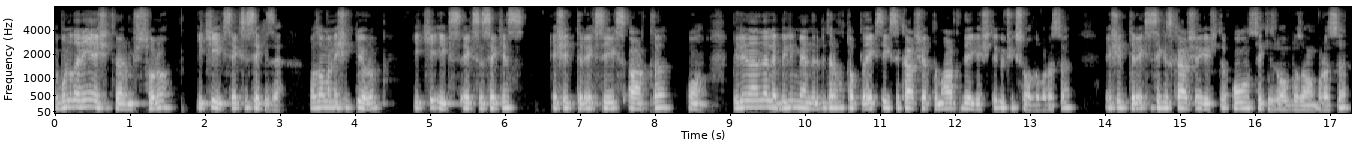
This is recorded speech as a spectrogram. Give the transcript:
E bunu da niye eşit vermiş soru? 2x eksi 8'e. O zaman eşitliyorum. 2x eksi 8 eşittir. Eksi x artı 10. Bilinenlerle bilinmeyenleri bir tarafa topla. Eksi x'i karşıya attım. Artı diye geçti. 3x oldu burası. Eşittir. Eksi 8 karşıya geçti. 18 oldu o zaman burası.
